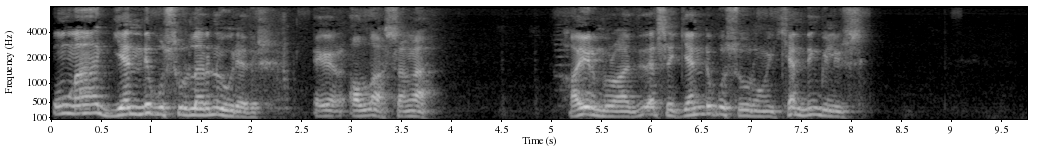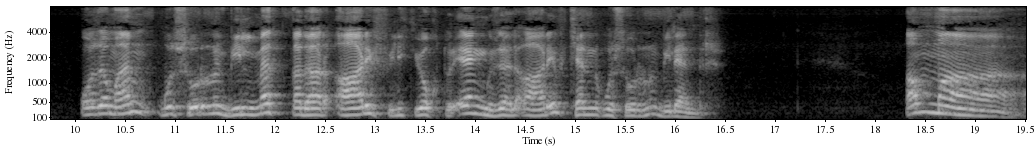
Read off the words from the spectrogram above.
ona kendi kusurlarını öğretir. Eğer Allah sana hayır murad ederse kendi kusurunu kendin bilirsin. O zaman kusurunu bilmek kadar ariflik yoktur. En güzel arif kendi kusurunu bilendir. Ama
